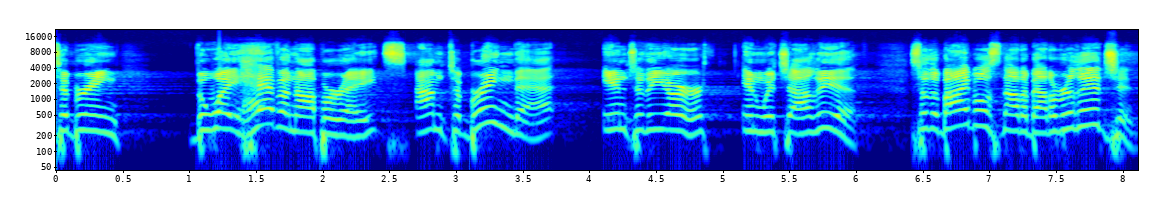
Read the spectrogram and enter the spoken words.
to bring the way heaven operates, I'm to bring that into the earth in which I live. So the Bible is not about a religion,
